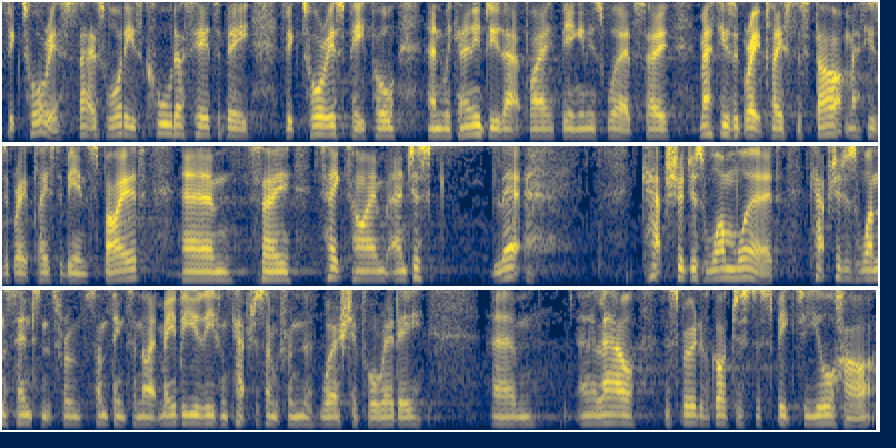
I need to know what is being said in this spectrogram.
victorious. That is what He's called us here to be victorious people, and we can only do that by being in His Word. So, Matthew's a great place to start. Matthew's a great place to be inspired. Um, so, take time and just let capture just one word, capture just one sentence from something tonight. Maybe you've even captured something from the worship already. Um, and allow the Spirit of God just to speak to your heart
